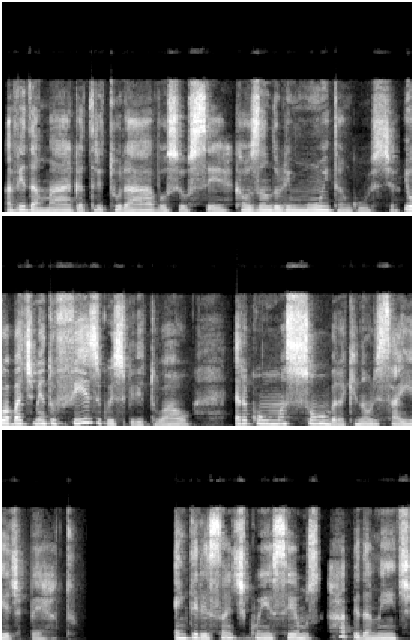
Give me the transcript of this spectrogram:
A vida amarga triturava o seu ser, causando-lhe muita angústia, e o abatimento físico e espiritual era como uma sombra que não lhe saía de perto. É interessante conhecermos rapidamente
